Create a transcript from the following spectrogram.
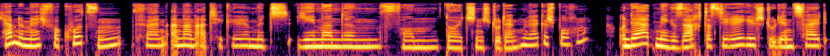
ich habe nämlich vor kurzem für einen anderen Artikel mit jemandem vom Deutschen Studentenwerk gesprochen. Und der hat mir gesagt, dass die Regelstudienzeit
